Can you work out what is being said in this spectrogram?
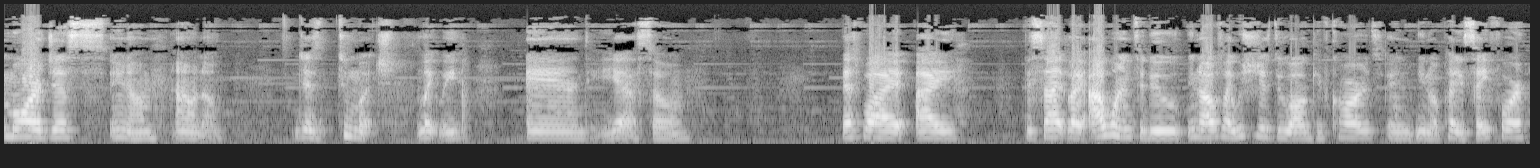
More just, you know, I don't know, just too much lately. And yeah, so that's why I decide like I wanted to do you know I was like we should just do all gift cards and you know play it safe for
